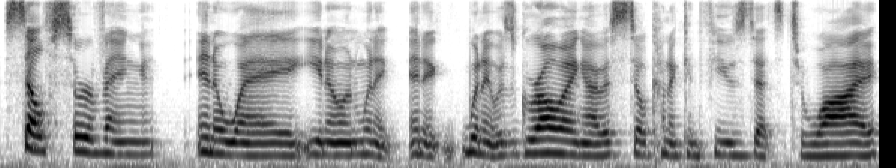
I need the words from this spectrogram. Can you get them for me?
self-serving in a way, you know. And when it and it when it was growing, I was still kind of confused as to why.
